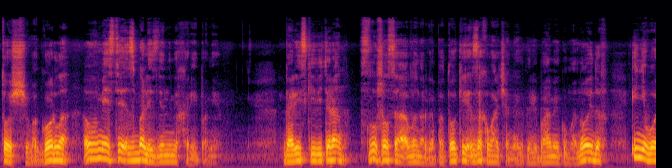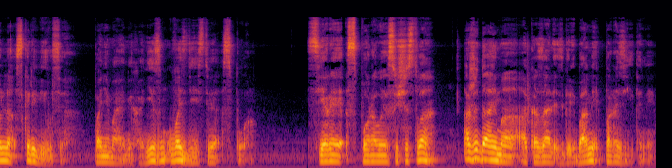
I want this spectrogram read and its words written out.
тощего горла вместе с болезненными хрипами. Дарийский ветеран слушался в энергопотоке захваченных грибами гуманоидов и невольно скривился, понимая механизм воздействия спор. Серые споровые существа ожидаемо оказались грибами-паразитами.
